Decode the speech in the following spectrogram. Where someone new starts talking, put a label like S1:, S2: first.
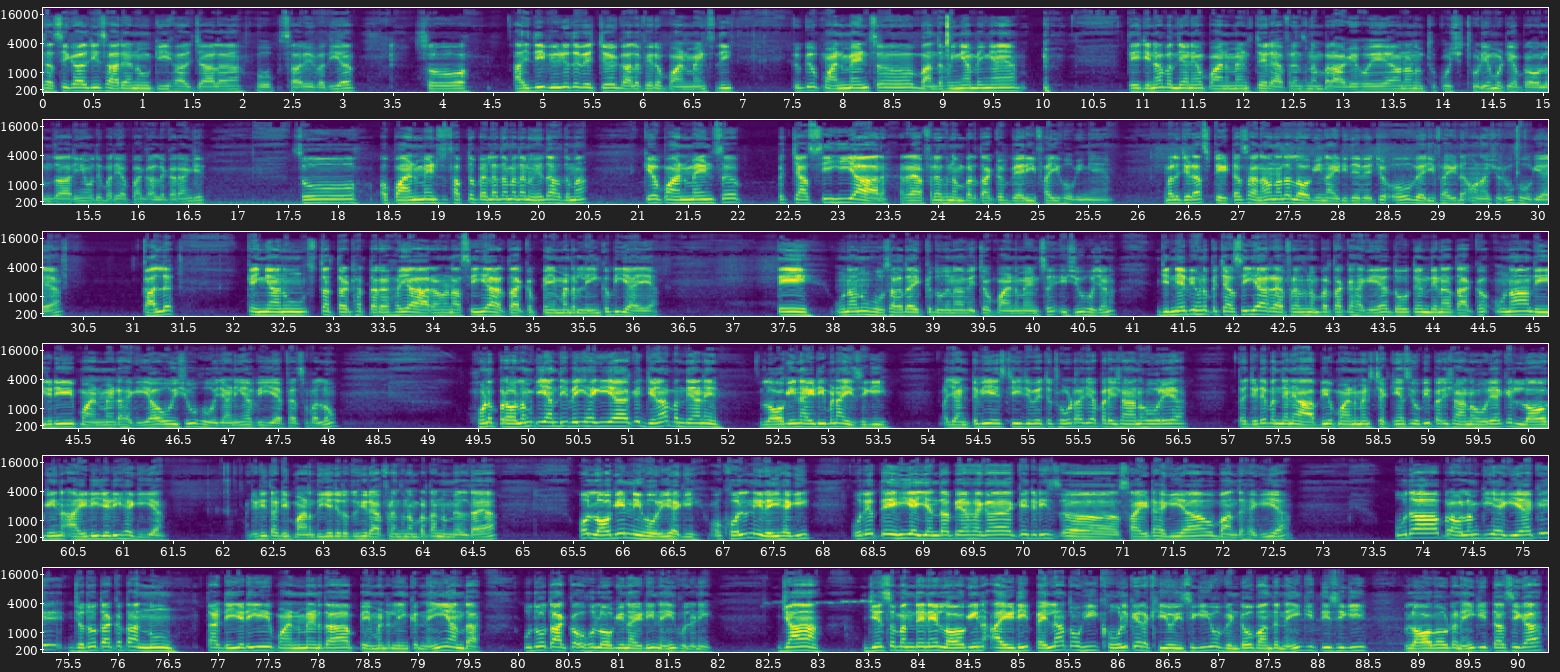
S1: ਸਤਿ ਸ਼੍ਰੀ ਅਕਾਲ ਜੀ ਸਾਰਿਆਂ ਨੂੰ, ਕੀ ਹਾਲ ਚਾਲ ਆ? ਹੋਪ ਸਾਰੇ ਵਧੀਆ। ਸੋ ਅੱਜ ਦੀ ਵੀਡੀਓ ਦੇ ਵਿੱਚ ਗੱਲ ਫਿਰ ਅਪਾਇੰਟਮੈਂਟਸ ਦੀ, ਕਿਉਂਕਿ ਅਪਾਇੰਟਮੈਂਟਸ ਬੰਦ ਹੋਈਆਂ ਪਈਆਂ ਆ। ਤੇ ਜਿਨ੍ਹਾਂ ਬੰਦਿਆਂ ਨੇ ਅਪਾਇੰਟਮੈਂਟਸ ਦੇ ਰੈਫਰੈਂਸ ਨੰਬਰ ਆ ਗਏ ਹੋਏ ਆ, ਉਹਨਾਂ ਨੂੰ ਕੁਝ ਥੋੜੀਆਂ ਮੋਟੀਆਂ ਪ੍ਰੋਬਲਮਸ ਆ ਰਹੀਆਂ, ਉਹਦੇ ਬਾਰੇ ਆਪਾਂ ਗੱਲ ਕਰਾਂਗੇ। ਸੋ ਅਪਾਇੰਟਮੈਂਟਸ ਸਭ ਤੋਂ ਪਹਿਲਾਂ ਤਾਂ ਮੈਂ ਤੁਹਾਨੂੰ ਇਹ ਦੱਸ ਦਵਾਂ ਕਿ ਅਪਾਇੰਟਮੈਂਟਸ 85000 ਰੈਫਰੈਂਸ ਨੰਬਰ ਤੱਕ ਵੈਰੀਫਾਈ ਹੋ ਗਈਆਂ ਆ। ਮਤਲਬ ਜਿਹੜਾ ਸਟੇਟਸ ਆ ਨਾ ਉਹਨਾਂ ਦਾ ਲੌਗਇਨ ਆਈਡੀ ਦੇ ਵਿੱਚ, ਉਹ ਵੈਰੀਫਾਈਡ ਆਉਣਾ ਸ਼ੁਰੂ ਹੋ ਗਿਆ ਆ। ਕੱਲ ਕਈਆਂ ਨੂੰ 77 78000 ਹੁਣ 80000 ਤੱਕ ਪੇਮੈਂਟ ਲਿੰਕ ਵੀ ਆਏ ਆ। ਤੇ ਉਹਨਾਂ ਨੂੰ ਹੋ ਸਕਦਾ ਇੱਕ ਦੋ ਦਿਨਾਂ ਵਿੱਚ ਅਪਾਇੰਟਮੈਂਟਸ ਇਸ਼ੂ ਹੋ ਜਾਣ। ਜਿੰਨੇ ਵੀ ਹੁਣ 85000 ਰੈਫਰੈਂਸ ਨੰਬਰ ਤੱਕ ਹੈਗੇ ਆ, ਦੋ ਤਿੰਨ ਦਿਨਾਂ ਤੱਕ ਉਹਨਾਂ ਦੀ ਜਿਹੜੀ ਅਪਾਇੰਟਮੈਂਟ ਹੈਗੀ ਆ, ਉਹ ਇਸ਼ੂ ਹੋ ਜਾਣੀ ਆ VFS ਵੱਲੋਂ। ਹੁਣ ਪ੍ਰੋਬਲਮ ਕੀ ਆਂਦੀ ਪਈ ਹੈਗੀ ਆ ਕਿ ਜਿਨ੍ਹਾਂ ਬੰਦਿਆਂ ਨੇ ਲੌਗਇਨ ਆਈਡੀ ਬਣਾਈ ਸੀਗੀ ਏਜੰਟ ਵੀ ਇਸ ਚੀਜ਼ ਵਿੱਚ ਥੋੜਾ ਜਿਹਾ ਪਰੇਸ਼ਾਨ ਹੋ ਰਿਹਾ ਤਾਂ ਜਿਹੜੇ ਬੰਦਿਆਂ ਨੇ ਆਪ ਵੀ ਅਪਾਇੰਟਮੈਂਟਸ ਚੱਕੀਆਂ ਸੀ, ਉਹ ਵੀ ਪਰੇਸ਼ਾਨ ਹੋ ਰਿਹਾ ਕਿ ਲੌਗਇਨ ਆਈਡੀ ਜਿਹੜੀ ਹੈਗੀ ਆ, ਜਿਹੜੀ ਤੁਹਾਡੀ ਬਣਦੀ ਹੈ ਜਦੋਂ ਤੁਸੀਂ ਰੈਫਰੈਂਸ ਨੰਬਰ ਤੁਹਾਨੂੰ ਮਿਲਦਾ ਆ, ਉਹ ਲੌਗਇਨ ਨਹੀਂ ਹੋ ਰਹੀ ਹੈਗੀ, ਉਹ ਖੁੱਲ ਨਹੀਂ ਰਹੀ ਹੈਗੀ। ਉਹਦੇ ਉੱਤੇ ਇਹੀ ਆਈ ਜਾਂਦਾ ਪਿਆ ਹੈਗਾ ਕਿ ਜਿਹੜੀ ਸਾਈਟ ਹੈਗੀ ਆ, ਉਹ ਬੰਦ ਹੈਗੀ ਆ। ਉਹਦਾ ਪ੍ਰੋਬਲਮ ਕੀ ਹੈਗੀ ਆ ਕਿ ਜਦੋਂ ਤੱਕ ਤੁਹਾਨੂੰ ਤੁਹਾਡੀ ਜਿਹੜੀ ਅਪਾਇੰਟਮੈਂਟ ਦਾ ਪੇਮੈਂਟ ਲਿੰਕ ਨਹੀਂ ਆਂਦਾ ਉਦੋਂ ਤੱਕ ਉਹ ਲੌਗਇਨ ਆਈਡੀ ਨਹੀਂ ਖੁੱਲਣੀ ਜਾਂ ਜਿਸ ਬੰਦੇ ਨੇ ਲੌਗਇਨ ਆਈਡੀ ਪਹਿਲਾਂ ਤੋਂ ਹੀ ਖੋਲ ਕੇ ਰੱਖੀ ਹੋਈ ਸੀਗੀ, ਉਹ ਵਿੰਡੋ ਬੰਦ ਨਹੀਂ ਕੀਤੀ ਸੀਗੀ ਲੌਗ ਆਊਟ ਨਹੀਂ ਕੀਤਾ ਸੀਗਾ,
